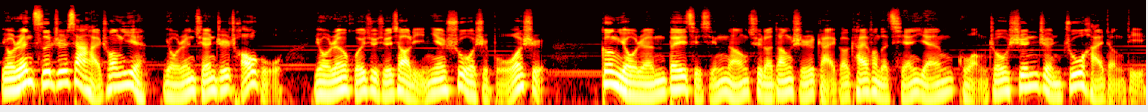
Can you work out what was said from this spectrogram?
有人辞职下海创业，有人全职炒股，有人回去学校里念硕士、博士，更有人背起行囊去了当时改革开放的前沿广州、深圳、珠海等地。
